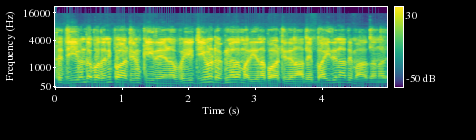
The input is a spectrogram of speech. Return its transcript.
ਤੇ ਜੀਵਨ ਦਾ ਪਤਾ ਨਹੀਂ ਪਾਰਟੀ ਨੂੰ ਕੀ ਦੇਣਾ ਬਈ ਜੀਵਨ ਠੱਗੀਆਂ ਦਾ ਮਾਰੀ ਜਾਂਦਾ, ਪਾਰਟੀ ਦੇ ਨਾਂ ਤੇ, ਬਾਈ ਦੇ ਨਾਂ ਤੇ ਮਾਰਦਾ ਨਾਲੇ।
